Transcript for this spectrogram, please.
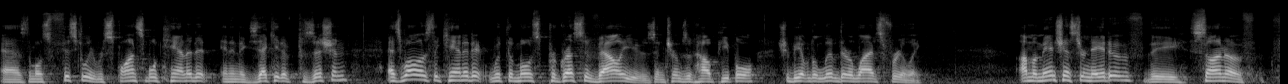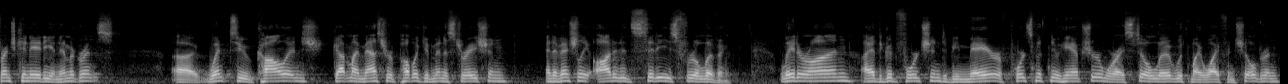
as the most fiscally responsible candidate in an executive position, as well as the candidate with the most progressive values in terms of how people should be able to live their lives freely. I'm a Manchester native, the son of French Canadian immigrants. Uh, went to college, got my Master of Public Administration, and eventually audited cities for a living. Later on, I had the good fortune to be mayor of Portsmouth, New Hampshire, where I still live with my wife and children,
